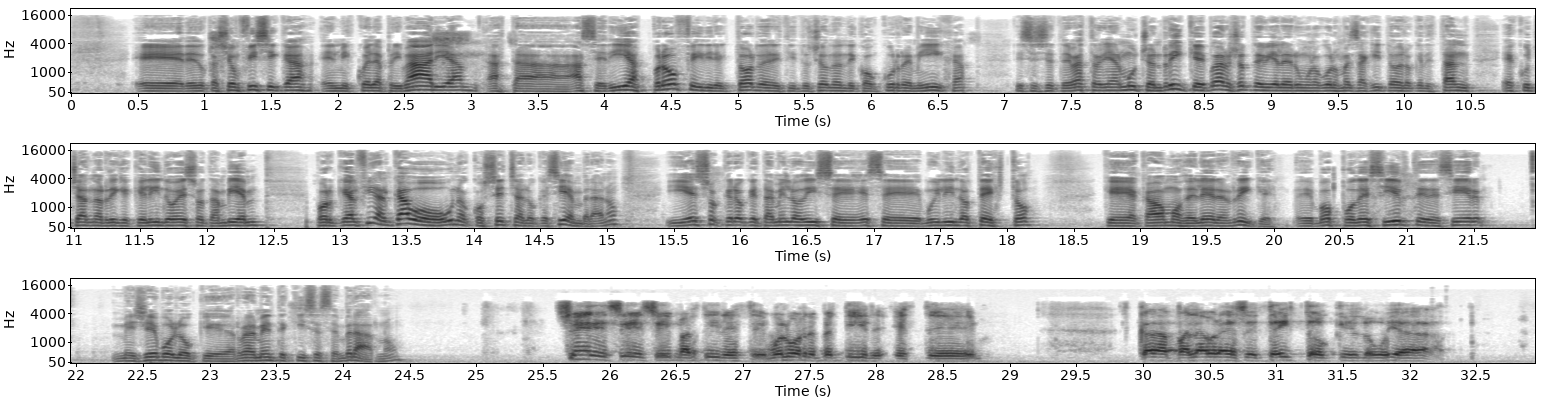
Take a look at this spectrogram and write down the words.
eh, de educación física en mi escuela primaria, hasta hace días, profe y director de la institución donde concurre mi hija. Dice, se te va a extrañar mucho, Enrique. Bueno, yo te voy a leer unos, mensajitos de lo que te están escuchando, Enrique. Qué lindo eso también. Porque al fin y al cabo uno cosecha lo que siembra, ¿no? Y eso creo que también lo dice ese muy lindo texto que acabamos de leer, Enrique. vos podés irte y decir, me llevo lo que realmente quise sembrar, ¿no? Sí, sí, sí, Martín, este, vuelvo a repetir, este, cada palabra de ese texto que lo voy a,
